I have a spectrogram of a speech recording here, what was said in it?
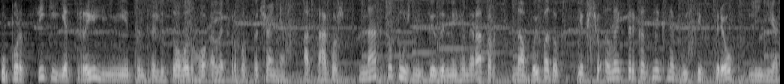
У Порт-Сіті є три лінії централізованого електропостачання, а також надпотужний дизельний генератор на випадок, якщо електрика зникне в усіх трьох лініях.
